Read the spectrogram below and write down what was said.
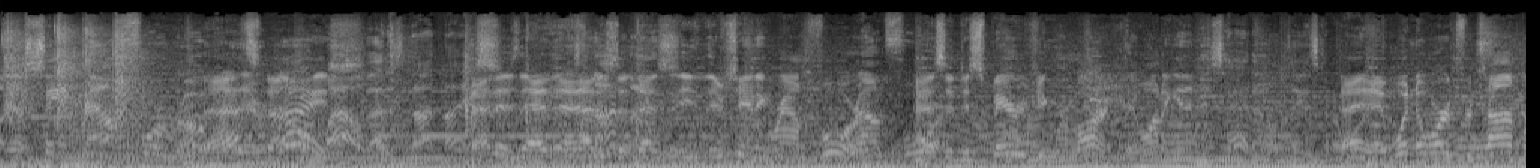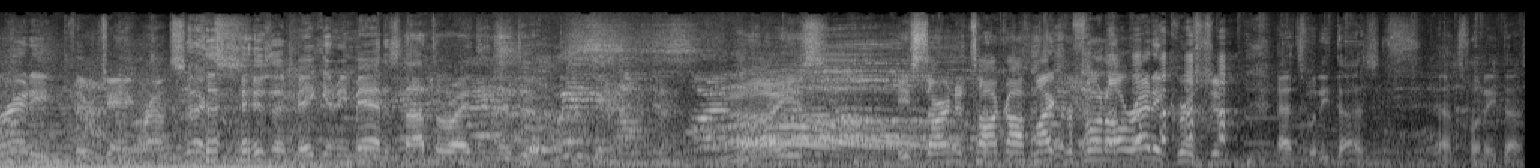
They're saying round four rope. That's They're- nice. Oh, wow, that is not nice. That is that, that, that is not that's, they're chanting round four, Round four. as a disparaging remark. They want to get in his head. I don't think it's going to That, work. it wouldn't have worked for Tom Brady. They were chanting round six. Is that making me mad? It's not the right thing to do. Oh, he's, he's starting to talk off microphone already, Kristian. That's what he does. That's what he does.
